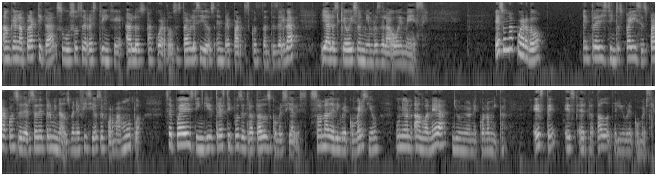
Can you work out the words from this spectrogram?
aunque en la práctica su uso se restringe a los acuerdos establecidos entre partes constantes del GATT y a los que hoy son miembros de la OMS. Es un acuerdo entre distintos países para concederse determinados beneficios de forma mutua. Se puede distinguir tres tipos de tratados comerciales: zona de libre comercio, unión aduanera y unión económica. Este es el Tratado de Libre Comercio.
